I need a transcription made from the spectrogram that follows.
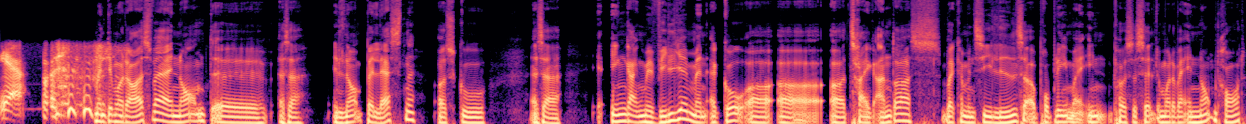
Ja. Men det må da også være enormt, øh, altså, enormt belastende at skulle, altså, ikke engang med vilje, men at gå og, og, og trække andres, hvad kan man sige, lidelser og problemer ind på sig selv. Det må da være enormt hårdt.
